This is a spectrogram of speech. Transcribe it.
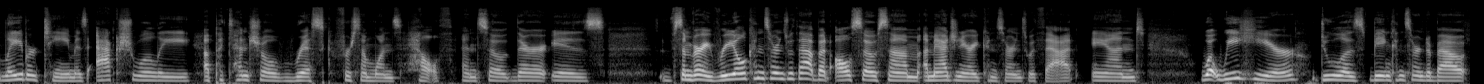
labor team is actually a potential risk for someone's health. And so there is some very real concerns with that, but also some imaginary concerns with that. And what we hear doulas being concerned about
